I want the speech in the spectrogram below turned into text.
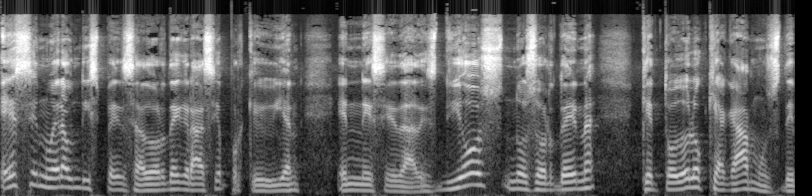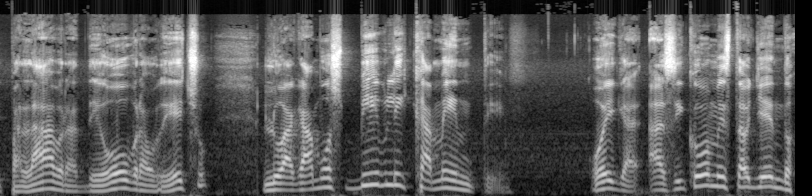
ese no era un dispensador de gracia porque vivían en necedades. Dios nos ordena que todo lo que hagamos de palabra, de obra o de hecho, lo hagamos bíblicamente. Oiga, así como me está oyendo,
